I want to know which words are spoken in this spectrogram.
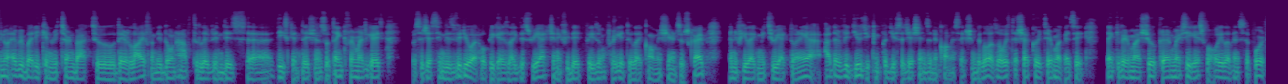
you know, everybody can return back to their life and they don't have to live in this, uh, these conditions. So thank you very much, guys, for suggesting this video. I hope you guys like this reaction. If you did, please don't forget to like, comment, share, and subscribe. And if you'd like me to react to any other videos, you can put your suggestions in the comment section below. As always, Tashakkur Tirmak, I say thank you very much. Shukran. Merci, guys, for all your love and support.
